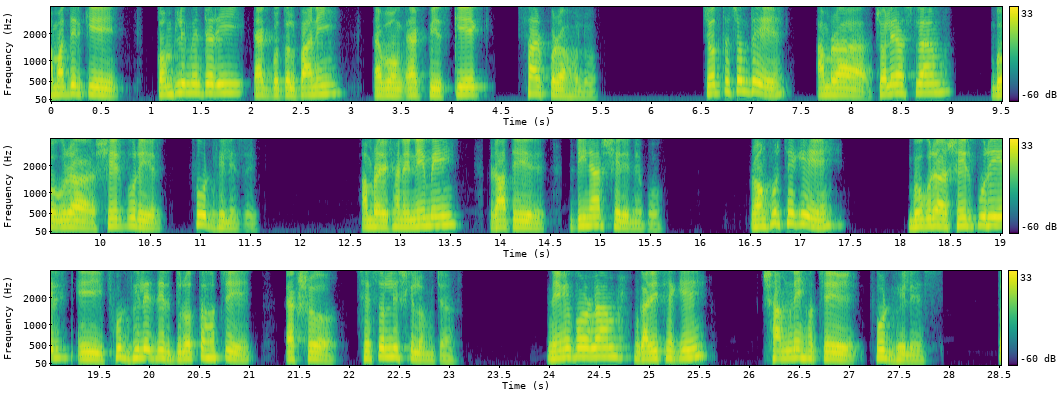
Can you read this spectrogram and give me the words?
আমাদেরকে কমপ্লিমেন্টারি এক বোতল পানি এবং এক পিস কেক সার্ভ করা হলো। চলতে চলতে আমরা চলে আসলাম বগুড়া শেরপুরের ফুড ভিলেজে আমরা এখানে নেমে রাতের ডিনার সেরে নেব। রংপুর থেকে বগুড়া শেরপুরের এই ফুড ভিলেজের দূরত্ব হচ্ছে একশো ছেচল্লিশ কিলোমিটার। নেমে পড়লাম গাড়ি থেকে, সামনেই হচ্ছে ফুড ভিলেজ। তো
